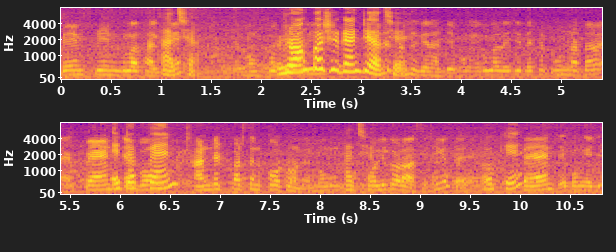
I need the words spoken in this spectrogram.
সেম প্রিন্টগুলা থাকবে। আচ্ছা। রং কষের গ্যারান্টি আছে। 100% এবং এগুলোর এই যে দেখেন ওন্নাটা প্যান্ট এটা প্যান্ট। 100% কটন এবং আচ্ছা। পলি করা আছে ঠিক আছে? ওকে। প্যান্ট এবং এই যে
